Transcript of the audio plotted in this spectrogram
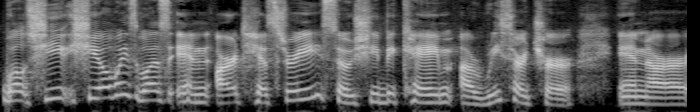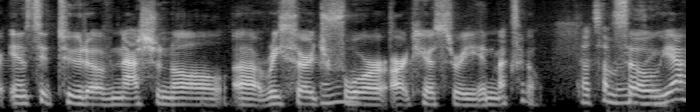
Well, she, she always was in art history, so she became a researcher in our Institute of National uh, Research oh. for Art History in Mexico. That's amazing. So, yeah,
